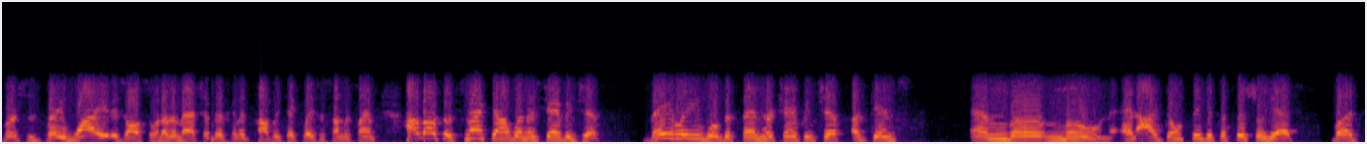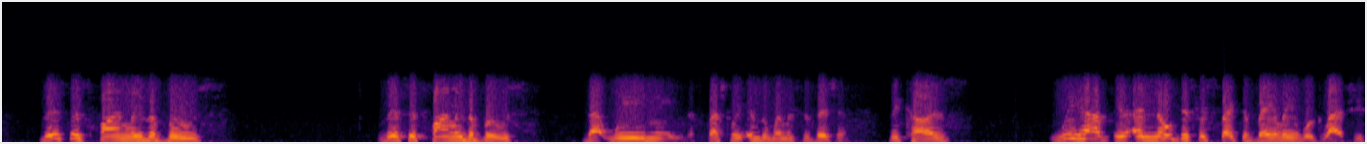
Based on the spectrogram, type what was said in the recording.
versus Bray Wyatt is also another matchup that's going to probably take place at SummerSlam. How about the SmackDown Women's Championship? Bayley will defend her championship against Ember Moon, and I don't think it's official yet, but this is finally the boost. This is finally the boost that we need, especially in the women's division, because we have, and no disrespect to Bayley, we're glad she's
